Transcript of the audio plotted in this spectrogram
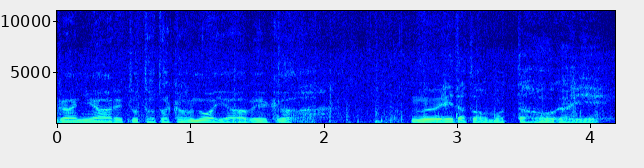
がにあれと戦うのはやべえか。無理だと思った方がいい「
